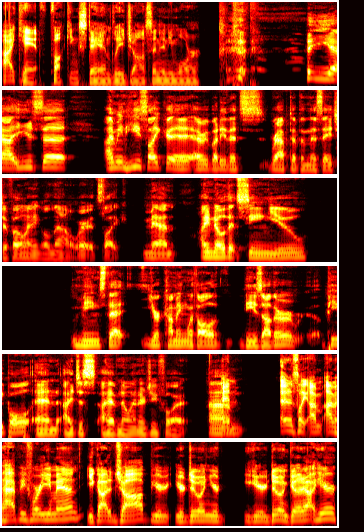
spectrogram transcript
I can't fucking stand Lee Johnson anymore. yeah, he's. Uh, I mean, he's like uh, everybody that's wrapped up in this HFO angle now, where it's like, man, I know that seeing you means that you're coming with all of these other people, and I just I have no energy for it. Um, And- And it's like I'm I'm happy for you, man. You got a job. You're you're doing your you're doing good out here.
